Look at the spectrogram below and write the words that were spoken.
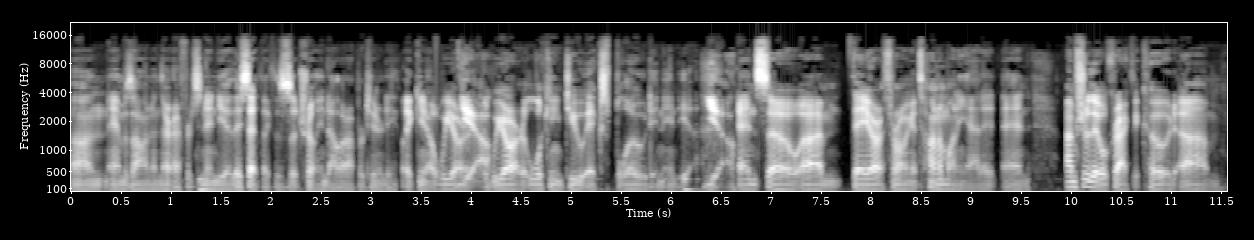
on Amazon and their efforts in India, they said like this is a trillion dollar opportunity. Like you know we are Yeah. we are looking to explode in India. Yeah. and so um, they are throwing a ton of money at it, and I'm sure they will crack the code. Um,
